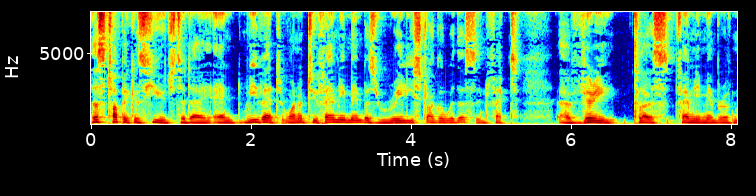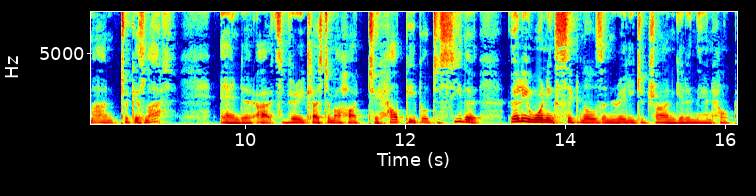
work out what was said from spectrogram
this topic is huge today, and we've had one or two family members really struggle with this. In fact, a very close family member of mine took his life, and uh, it's very close to my heart to help people to see the early warning signals and really to try and get in there and help.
